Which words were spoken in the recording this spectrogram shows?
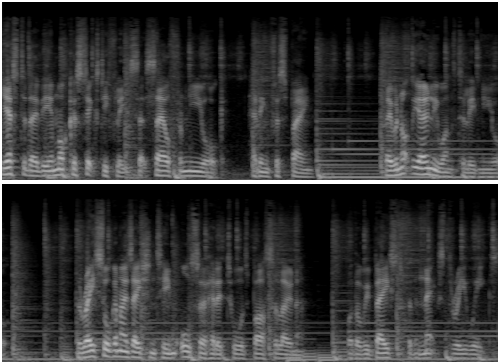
Yesterday, the IMOCA 60 fleet set sail from New York, heading for Spain. They were not the only ones to leave New York. The race organisation team also headed towards Barcelona, where they'll be based for the next three weeks.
